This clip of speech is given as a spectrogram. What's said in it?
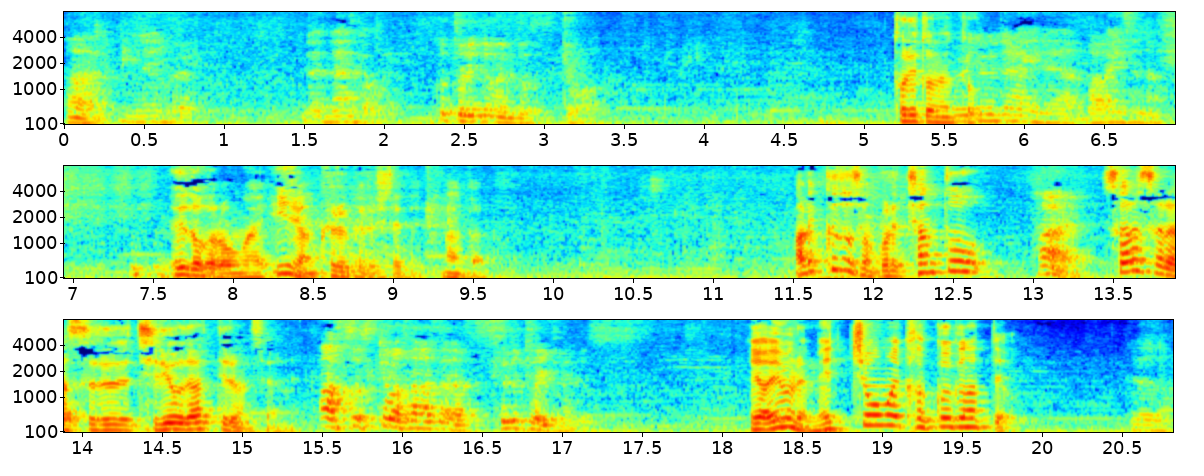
ははい。ななんかここれトリートメントです今日はトリートメントえだからお前いいじゃん。くるくるしてて。なんかあれ工藤さんこれちゃんとはい。サラサラする治療で合ってるんですよね。あそうです今日はサラサラするトリートメントです。いやエムレめっちゃお前かっこよくなったよ。工藤さん。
